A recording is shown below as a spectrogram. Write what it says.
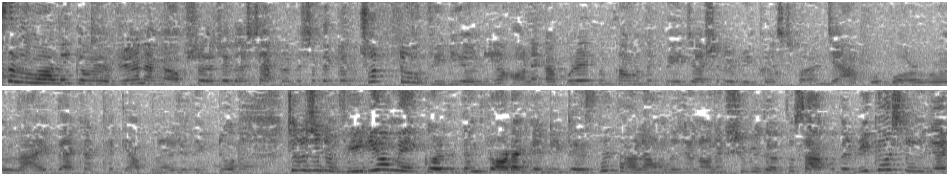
আসসালামু আলাইকুম এভরিওয়ান আমি অপসরে চলে আসছি আপনাদের সাথে একটা ছোট্ট ভিডিও নিয়ে। অনেক আপুরে কিন্তু আমাদের পেজে আসলে রিকোয়েস্ট করেন যে, আপু, বড় বড় লাইভ দেখার থেকে আপনারা যদি একটু ছোট ছোট ভিডিও মেক করে দিতেন প্রোডাক্টের ডিটেলস নিয়ে, তাহলে আমাদের জন্য অনেক সুবিধা হতো। সো আপনাদের রিকোয়েস্ট অনুযায়ী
